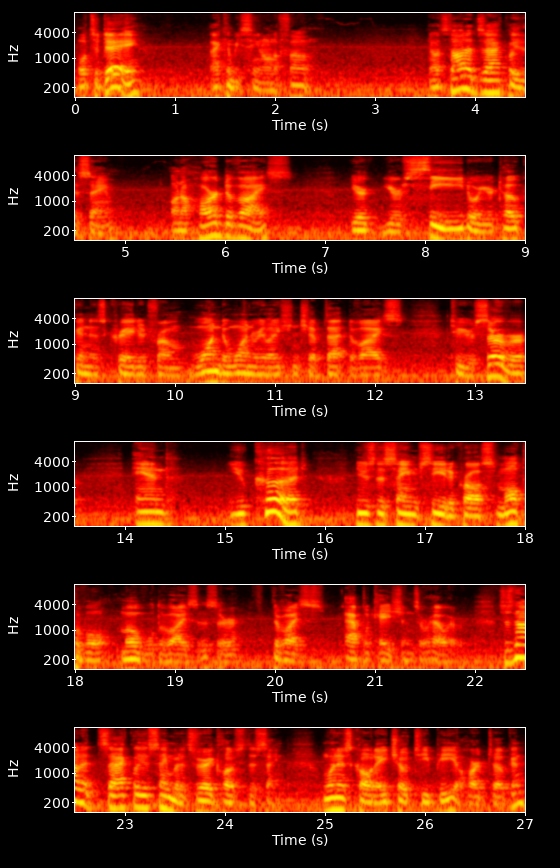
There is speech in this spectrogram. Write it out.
Well, today, that can be seen on a phone. Now, it's not exactly the same. On a hard device, your your seed or your token is created from one-to-one relationship that device to your server, and you could use the same seed across multiple mobile devices or device applications or however. So it's not exactly the same, but it's very close to the same. One is called HOTP, a hard token.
